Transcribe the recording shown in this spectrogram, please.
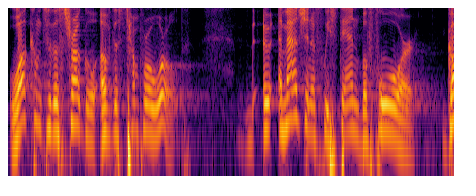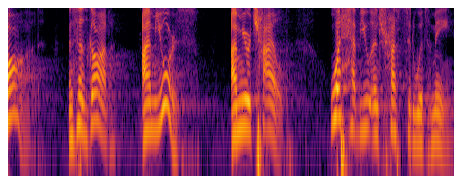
Welcome to the struggle of this temporal world. Imagine if we stand before God and says, God, I'm yours. I'm your child. What have you entrusted with me?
